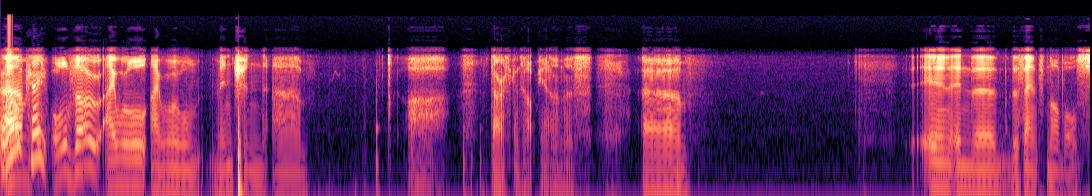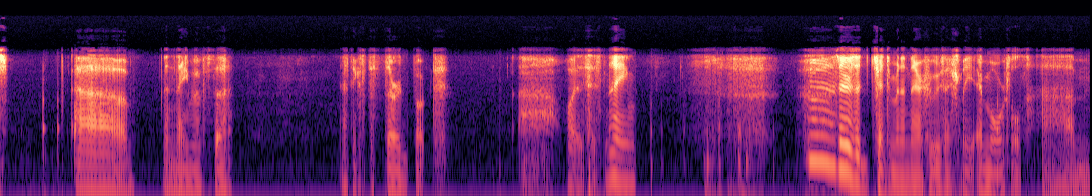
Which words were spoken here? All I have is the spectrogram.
Um, Okay. although I will, I will mention. Um, oh, Darth can help me out on this. Um, in in the the Xanth novels, uh, the name of the, I think it's the third book. Uh, what is his name? Uh, there's a gentleman in there who's actually immortal. Um,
